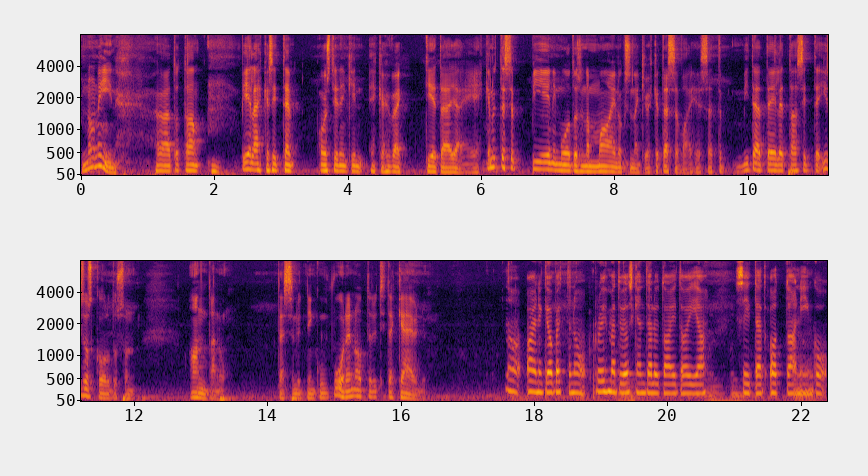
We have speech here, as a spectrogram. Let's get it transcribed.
No niin, ää, tota, vielä ehkä sitten olisi tietenkin ehkä hyvä tietää, ja ehkä nyt tässä pienimuotoisena mainoksenakin ehkä tässä vaiheessa, että mitä teille taas sitten isoskoulutus on antanut tässä nyt niin kuin vuoden olette nyt sitä käynyt? No ainakin opettanut ryhmätyöskentelytaitoja ja sitten, että ottaa niinku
